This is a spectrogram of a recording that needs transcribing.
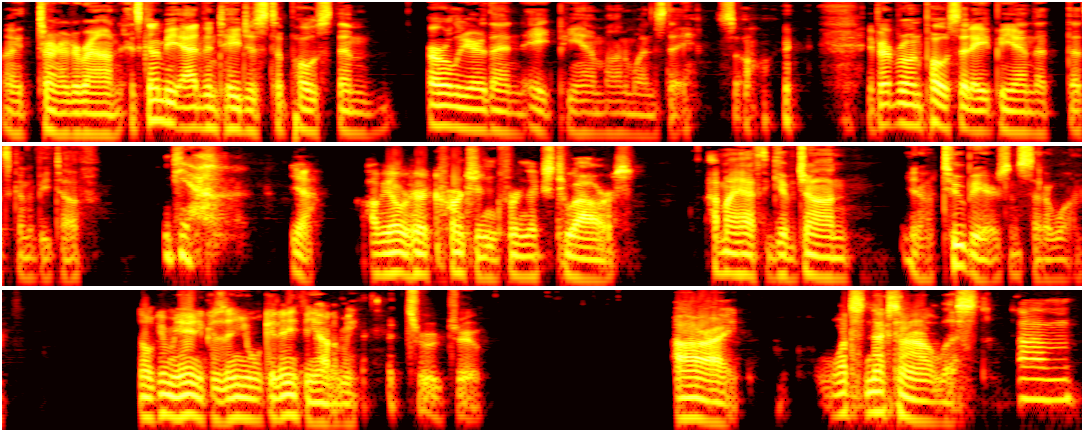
Let me turn it around. It's going to be advantageous to post them earlier than 8 p.m. on Wednesday. So, if everyone posts at 8 p.m., that that's going to be tough. Yeah. Yeah. I'll be over here crunching for the next two hours. I might have to give John, you know, two beers instead of one. Don't give me any, because then you won't get anything out of me. true, true. All right. What's next on our list? Um,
